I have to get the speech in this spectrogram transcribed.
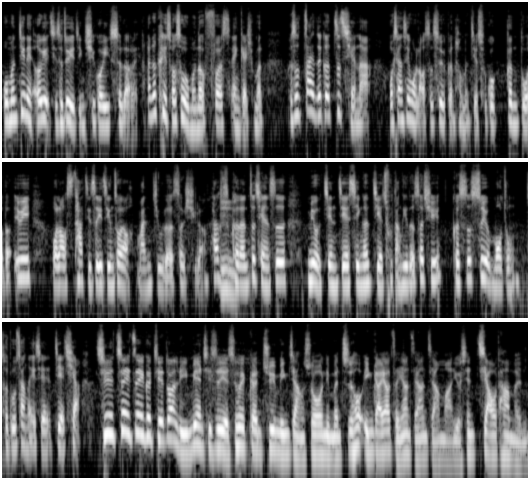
我们今年二月其实就已经去过一次了嘞。那个可以说是我们的 first engagement。可是，在这个之前啊，我相信我老师是有跟他们接触过更多的，因为我老师他其实已经做了蛮久的社区了，他是可能之前是没有间接性的接触当地的社区，可是是有某种程度上的一些接洽。其实，在这个阶段里面，其实也是会跟居民讲说，你们之后应该要怎样怎样讲嘛，有先教他们。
